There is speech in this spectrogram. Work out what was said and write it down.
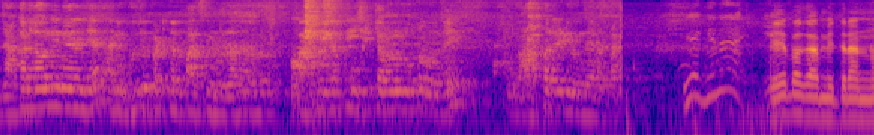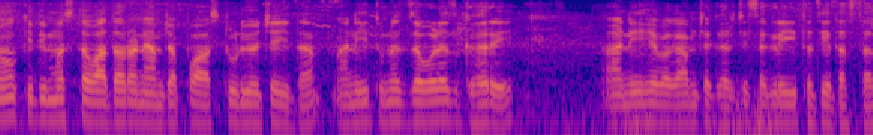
झाकण लावून दे निरंजन आणि गुजे पटकन पाच मिनिट झालं. पाच मिनिटात तीन शिट्ट्या म्हणून मोठं होऊन जाईल. भात पण रेडी होऊन जाईल हे बघा मित्रांनो किती मस्त वातावरण आहे आमच्या पॉ स्टुडिओच्या इथं. आणि इथूनच जवळच घर आहे. आणि हे बघा आमच्या घरचे सगळे इथंच येत असतात.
